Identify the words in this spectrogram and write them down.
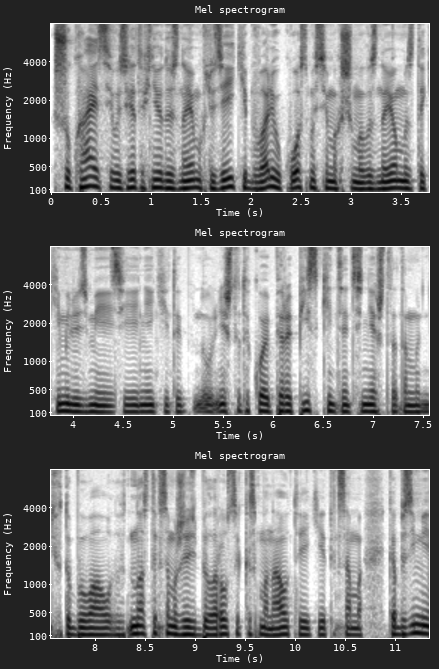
шукаеце вось гэтых не ведаю знаёмых людзей які бывалі ў космосе Мачыма вы знаёмы з такімі людзьмі ці нейкі ну, нешта такое перапіскі ці нешта там хто бываў. У нас таксама жыць беларусы касманаўты якія таксама каб з імі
